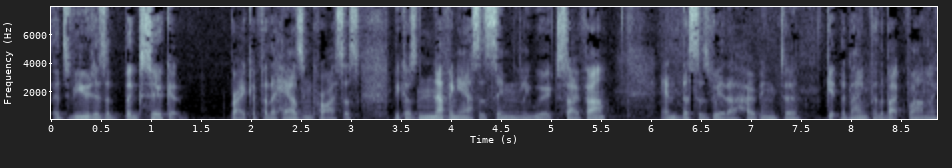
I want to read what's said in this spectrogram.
it's viewed as a big circuit breaker for the housing crisis because nothing else has seemingly worked so far. And this is where they're hoping to get the bang for the buck finally.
